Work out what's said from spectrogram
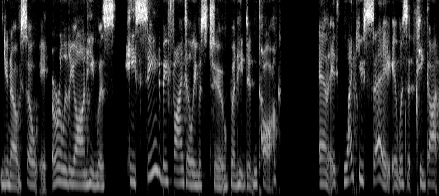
you know, so early on, he was, he seemed to be fine till he was two, but he didn't talk. And it's like you say, it was that he got,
